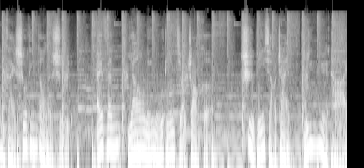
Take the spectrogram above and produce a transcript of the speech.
在收听到的是 FM 幺零五点九兆赫，士兵小站音乐台。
